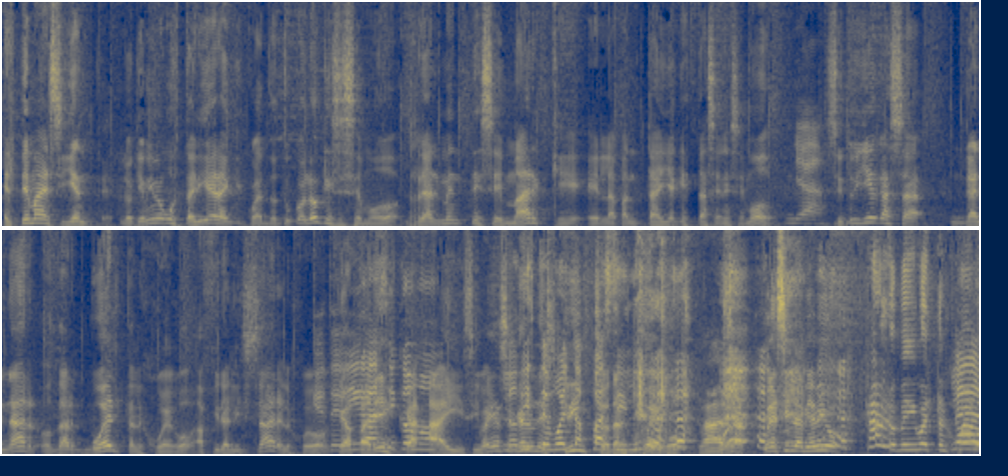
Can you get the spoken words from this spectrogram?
el tema es el siguiente. Lo que a mí me gustaría era que cuando tú coloques ese modo, realmente se marque en la pantalla que estás en ese modo. Ya. Si tú llegas a ganar o dar vuelta al juego, a finalizar el juego, Que que, aparezca como, ahí. Si vayas a "Lo sacar un screenshot al fácil". juego, Claro. o sea, voy a decirle a mi amigo, cabrón, me di vuelta al Claro.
